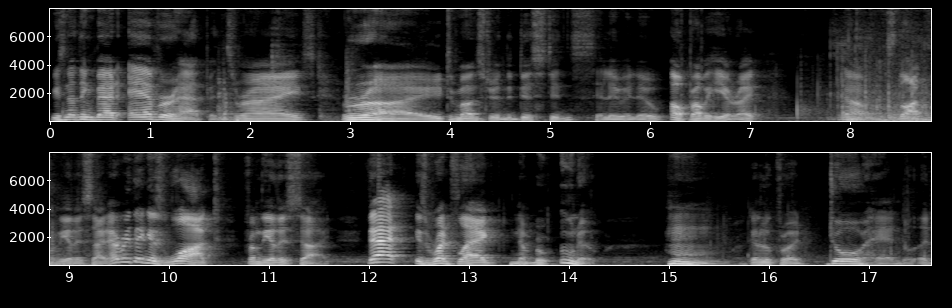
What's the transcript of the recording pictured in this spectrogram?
Because nothing bad ever happens, right? Right. Monster in the distance. Hello, hello. Oh, probably here, right? No, it's locked from the other side. Everything is locked from the other side. That is red flag number uno. Hmm. Gotta look for a door handle. A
